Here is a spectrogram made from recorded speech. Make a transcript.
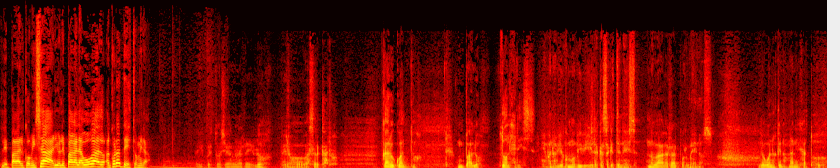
le paga al comisario, le paga al abogado. Acordate esto, mira. Estoy dispuesto a llegar a un arreglo, pero va a ser caro. ¿Caro cuánto? Un palo. ¿Dólares? Y bueno, vio cómo viví, la casa que tenés. No va a agarrar por menos. Lo bueno es que nos maneja todo.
